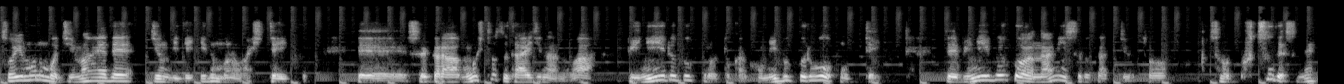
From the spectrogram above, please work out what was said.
そういうものも自前で準備できるものはしていく。えそれからもう一つ大事なのは、ビニール袋とかゴミ袋を持っていく。で、ビニール袋は何するかっていうと、その靴ですね。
